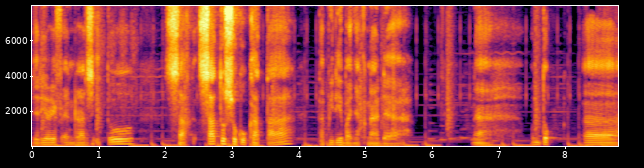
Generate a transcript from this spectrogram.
jadi riff and runs itu satu suku kata tapi dia banyak nada. Nah, untuk uh,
